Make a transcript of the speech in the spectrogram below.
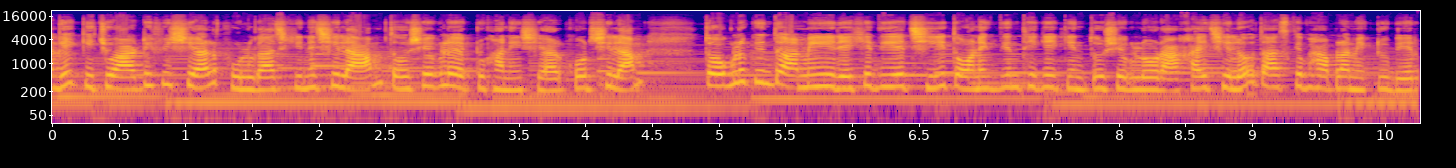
আগে কিছু আর্টিফিশিয়াল ফুল গাছ কিনেছিলাম, তো সেগুলো একটুখানি শেয়ার করছিলাম। তো ওগুলো কিন্তু আমি রেখে দিয়েছি। তো অনেক দিন থেকেই কিন্তু সেগুলো রাখাই ছিল। তো আজকে ভাবলাম একটু বের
